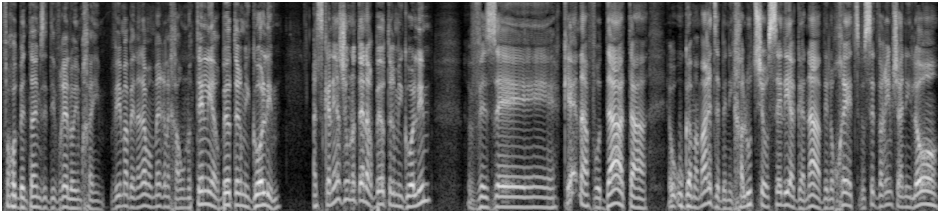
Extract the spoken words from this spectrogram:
לפחות בינתיים זה דברי אלוהים חיים. ואם הבן אדם אומר לך, הוא נותן לי הרבה יותר מגולים, אז כנראה שהוא נותן הרבה יותר מגולים, וזה, כן, העבודה, אתה... הוא גם אמר את זה, בני, חלוץ שעושה לי הגנה ולוחץ ועושה דברים שאני לא,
